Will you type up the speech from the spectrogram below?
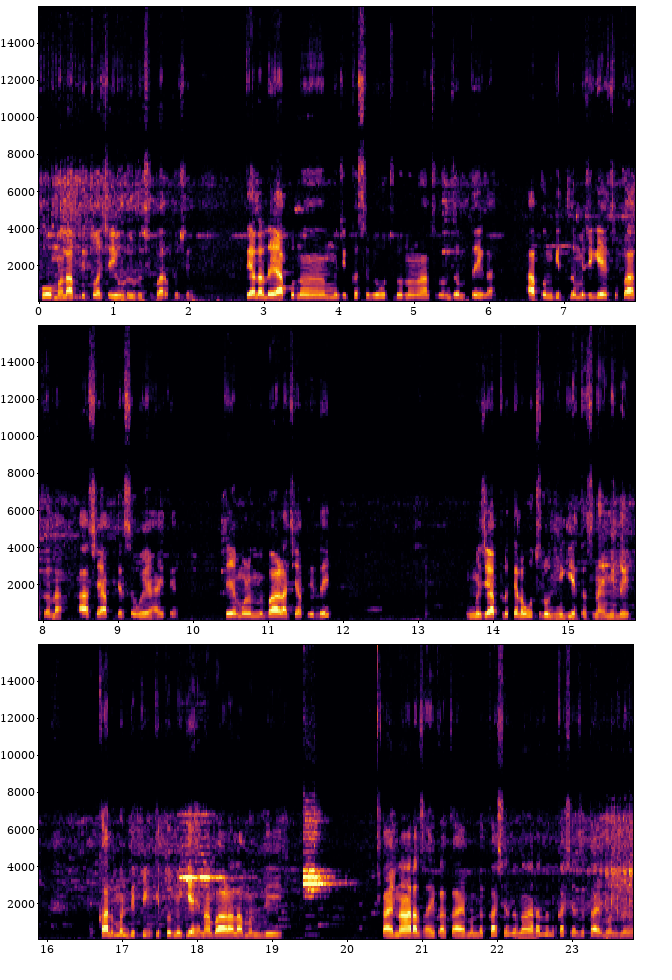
कोमल आपली त्वचा एवढं एवढंशी बारकोशील त्याला लय आपण म्हणजे कसं बी उचलून नाचलून जमतंय का? आपण घेतलं म्हणजे घ्यायचं काकाला अशा आपल्या सवय आहे त्या. त्यामुळे मी बाळाची आपली लय म्हणजे आपलं त्याला उचलून हे घेतच नाही मी लय. काल म्हणली पिंकी तुम्ही घ्या ना बाळाला म्हणली. काय नाराज आहे का काय म्हणलं? कशाचं नाराज आणि कशाचं काय म्हणलं?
